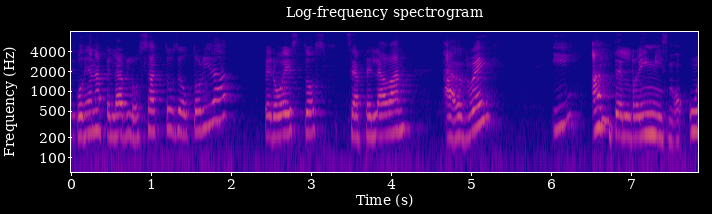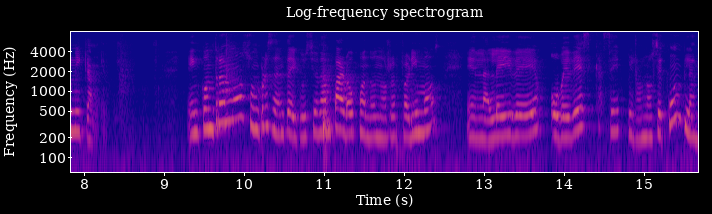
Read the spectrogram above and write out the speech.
podían apelar los actos de autoridad, pero estos se apelaban al rey y ante el rey mismo únicamente. Encontramos un precedente de juicio de amparo cuando nos referimos en la ley de obedézcase, pero no se cumpla.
